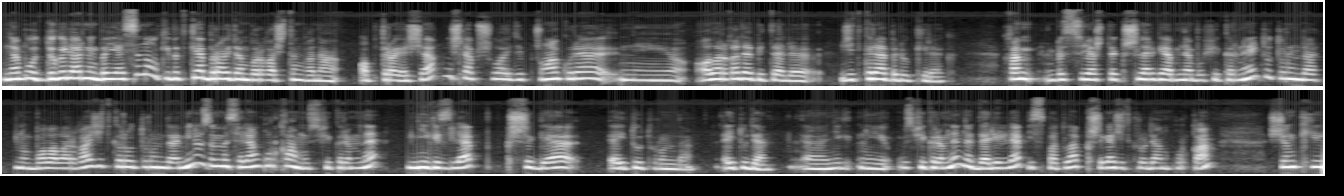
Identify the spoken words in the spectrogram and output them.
менә бу дөгеләрнең ул кибеткә бер айдан баргачтын гына аптыраячак нишләп шулай дип. Шуңа күрә аларга да бит җиткерә белү кирәк. Һәм без сөйләштек кешеләргә менә бу фикерне әйтү турында ну балаларга җиткерү турында. Мин үзем мәсәлән куркам үз фикеремне нигезләп кешегә әйтү турында әйтүдән. Э, үз фикеремне менә дәлилләп исбатлап кешегә җиткерүдән куркам. Чөнки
